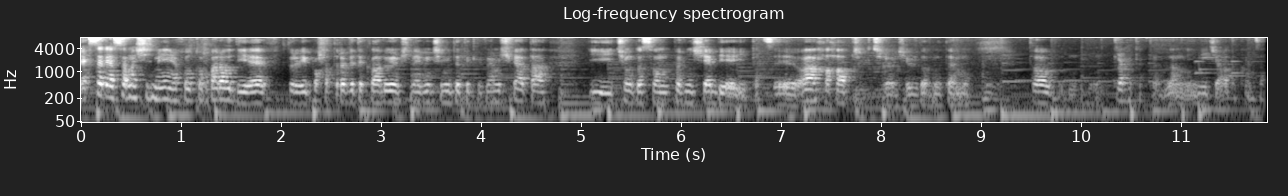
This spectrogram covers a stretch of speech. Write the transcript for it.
Jak seria sama się zmienia w autoparodię, w której bohaterowie deklarują się największymi detektywami świata i ciągle są pewni siebie i tacy a haha, przechytrzyłem się już dawno temu, to trochę tak dla mnie nie działa do końca.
